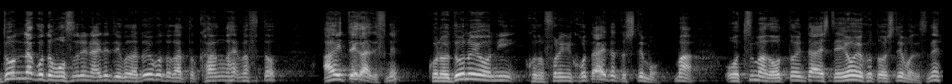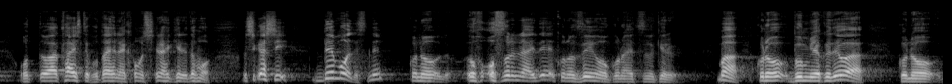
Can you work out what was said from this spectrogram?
どんなことも恐れないでということはどういうことかと考えますと相手がですねこのどのようにこのそれに応えたとしてもまあ妻が夫に対して良いことをしてもですね夫は大して答えないかもしれないけれどもしかしでもですねこの恐れないでこの善を行い続ける。まあこの文脈ではこの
